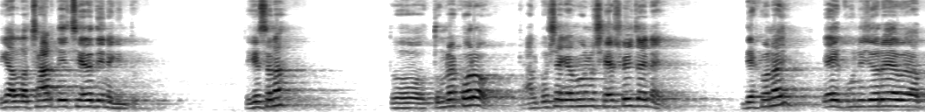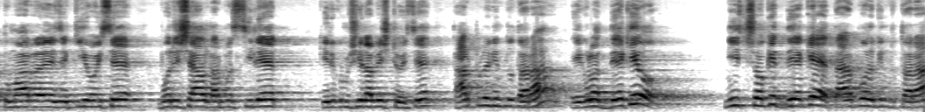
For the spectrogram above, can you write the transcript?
ঠিক আছে? আল্লাহ ছাড় দিয়ে ছেড়ে দিই না কিন্তু। ঠিক আছে না? তো তোমরা করো, কাল বৈশাখ এখনও শেষ হয়ে যায় নাই। দেখো নাই? এই ঘূর্ণিঝড়ে তোমার এই যে কি হয়েছে বরিশাল, তারপর সিলেট, কীরকম শিলাবৃষ্টি হয়েছে তারপরে কিন্তু তারা এগুলো দেখেও, নিজ চোখে দেখে তারপর কিন্তু তারা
